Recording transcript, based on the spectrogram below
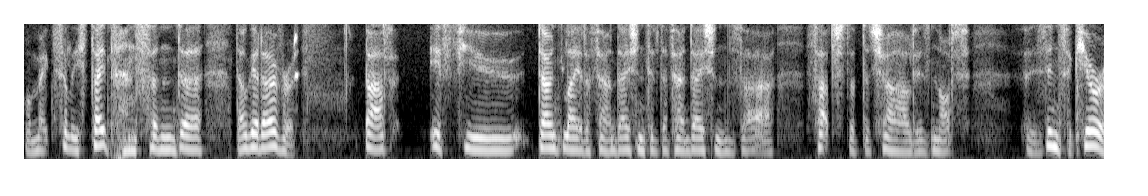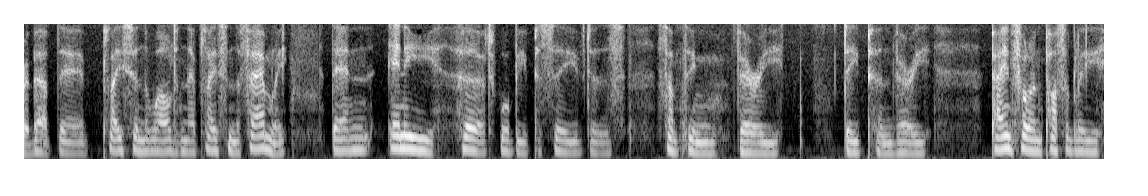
or make silly statements, and uh, they'll get over it. But if you don't lay the foundations, if the foundations are such that the child is not is insecure about their place in the world and their place in the family, then any hurt will be perceived as something very deep and very painful and possibly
